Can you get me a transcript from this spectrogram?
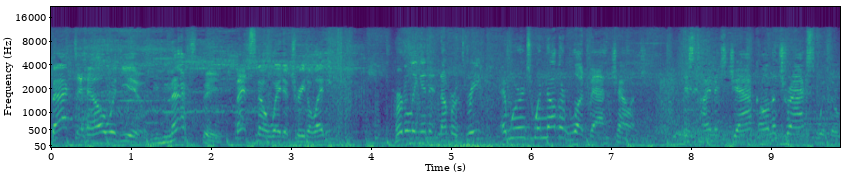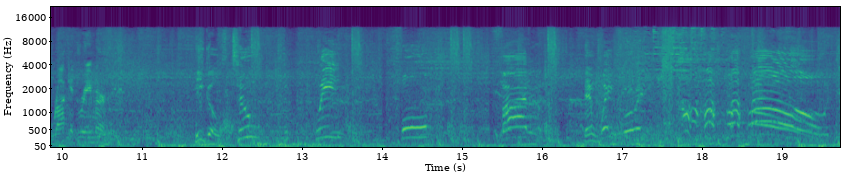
back to hell with you. Nasty. That's no way to treat a lady. Hurtling in at number three, and we're into another bloodbath challenge. This time it's Jack on the tracks with the Rocket Reamer. He goes two, three, four, five, then wait for it. Oh,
